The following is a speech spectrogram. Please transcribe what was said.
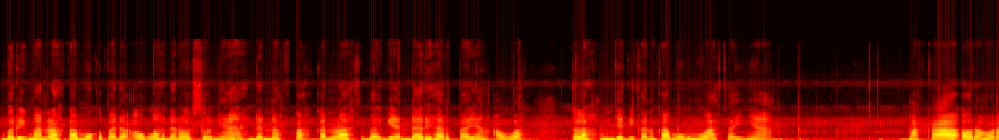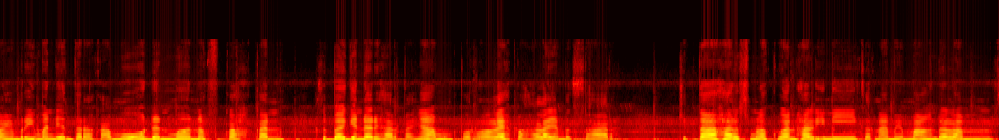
Berimanlah kamu kepada Allah dan Rasulnya dan nafkahkanlah sebagian dari harta yang Allah telah menjadikan kamu menguasainya. Maka orang-orang yang beriman di antara kamu dan menafkahkan sebagian dari hartanya memperoleh pahala yang besar. Kita harus melakukan hal ini karena memang dalam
